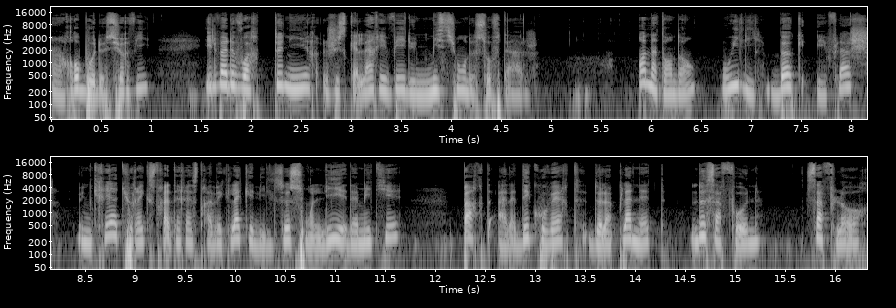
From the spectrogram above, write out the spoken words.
un robot de survie, il va devoir tenir jusqu'à l'arrivée d'une mission de sauvetage. En attendant, Willy, Buck et Flash, une créature extraterrestre avec laquelle ils se sont liés d'amitié, partent à la découverte de la planète, de sa faune, sa flore,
